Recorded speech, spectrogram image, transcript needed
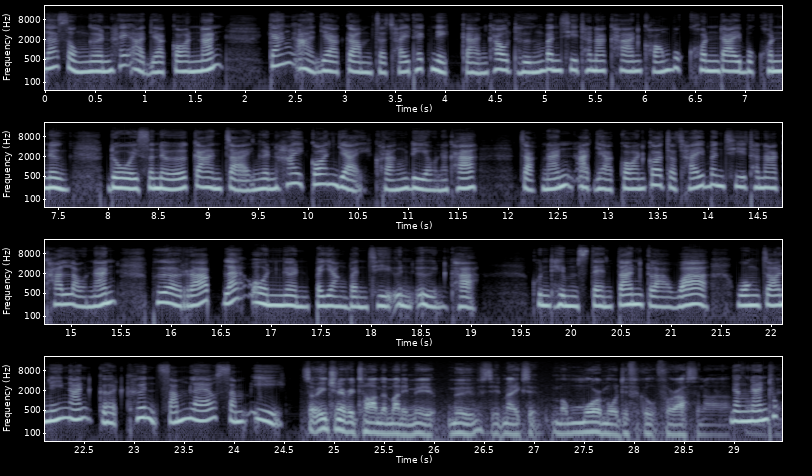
และส่งเงินให้อาชญากรนั้น แก๊งอาชญากรรมจะใช้เทคนิคการเข้าถึงบัญชีธนาคารของบุคคลใดบุคคลหนึ่ง โดยเสนอการจ่ายเงินให้ก้อนใหญ่ครั้งเดียวนะคะจากนั้นอาชญากรก็จะใช้บัญชีธนาคารเหล่านั้น เพื่อรับและโอนเงินไปยังบัญชีอื่น ๆ ค่ะ คุณทิมสเตนตันกล่าวว่า วงจรนี้นั้นเกิดขึ้นซ้ำแล้วซ้ำอีก So each and every time the money moves, it makes it more and more difficult for us and our. ดังนั้นทุก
